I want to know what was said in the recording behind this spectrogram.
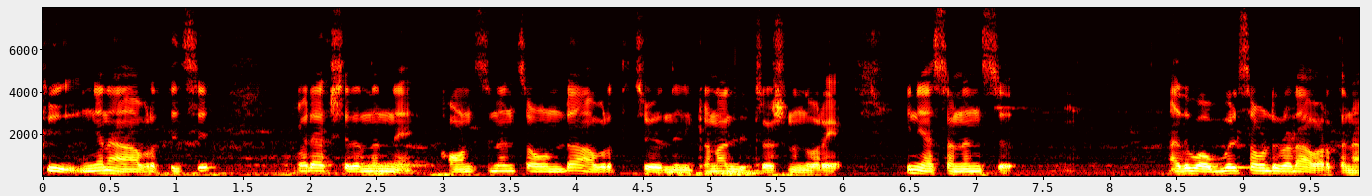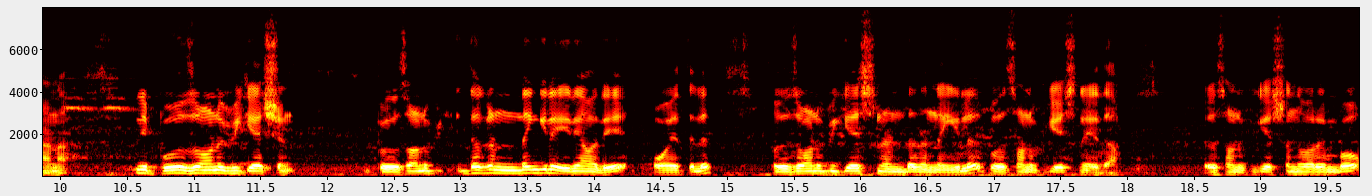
ക് ഇങ്ങനെ ആവർത്തിച്ച് ഒരക്ഷരം തന്നെ കോൺസണന്റ് സൗണ്ട് ആവർത്തിച്ച് വരുന്നതിനാണ് അലിട്രേഷൻ എന്ന് പറയുക ഇനി അസണൻസ് അത് വവ്വൽ സൗണ്ടുകളുടെ ആവർത്തനമാണ്. ഇനി പേഴ്സോണിഫിക്കേഷൻ പേഴ്സോണിഫി ഇതൊക്കെ ഉണ്ടെങ്കിൽ എഴുതിയാൽ മതി. പോയത്തിൽ പേഴ്സോണിഫിക്കേഷൻ ഉണ്ടെന്നുണ്ടെങ്കിൽ പേഴ്സോണിഫിക്കേഷൻ എഴുതാം. പേഴ്സോണിഫിക്കേഷൻ എന്ന് പറയുമ്പോൾ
